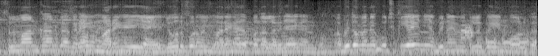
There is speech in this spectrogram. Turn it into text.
सलमान खान का करेंगे, मारेंगे जोधपुर में मारेंगे जब पता लग जाएगा इनको। अभी तो मैंने कुछ किया ही नहीं, अभी नहीं मतलब कोई इन्वॉल्व कर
